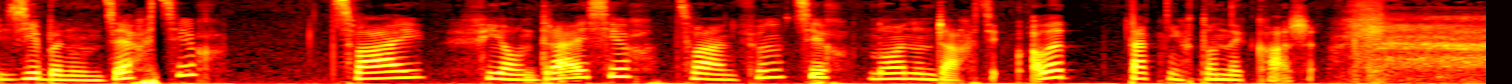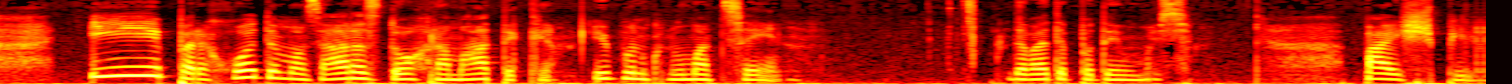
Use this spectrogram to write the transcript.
67 2 34 52 89. Але так ніхто не каже. І переходимо зараз до граматики. Übung Nummer 10. Давайте подивимось. Beispiel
